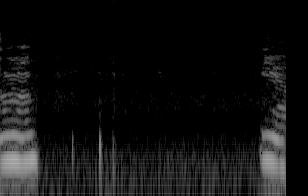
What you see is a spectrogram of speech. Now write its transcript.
Mm. Yeah.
